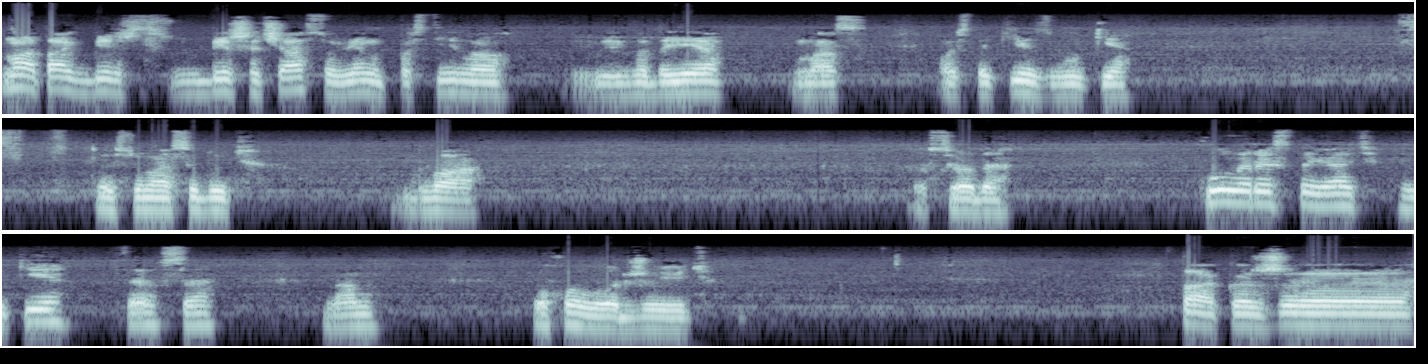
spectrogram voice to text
Ну а так більш, більше часу він постійно видає у нас ось такі звуки. Тобто у нас ідуть два ось сюди кулери стоять, які це все нам охолоджують. Також е,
